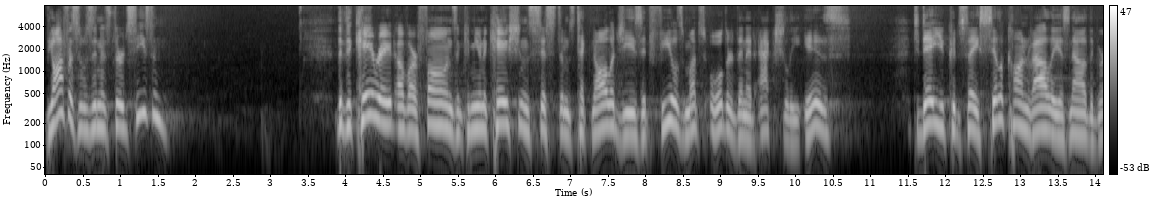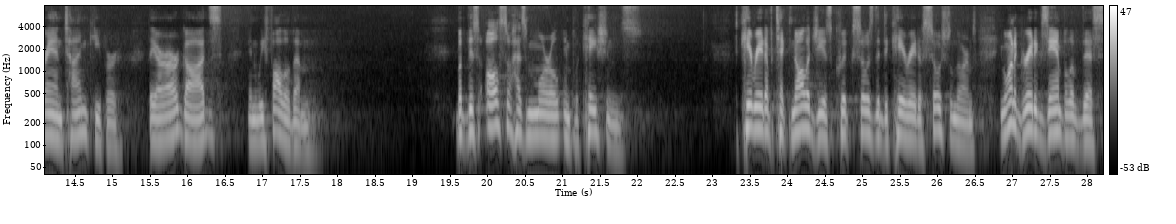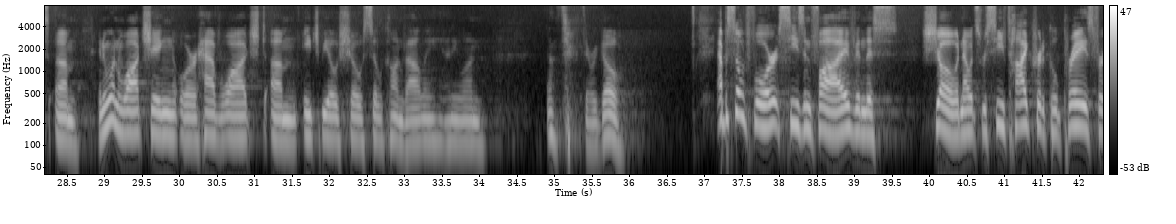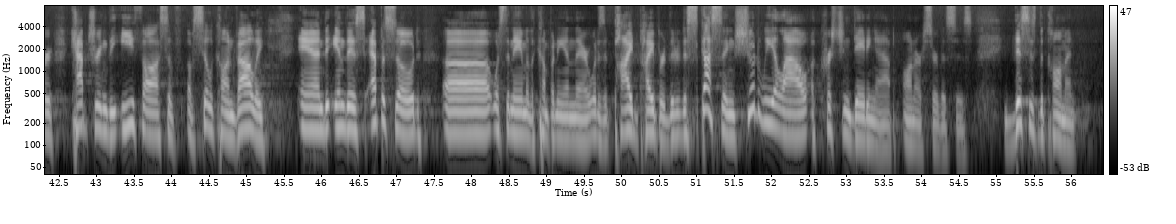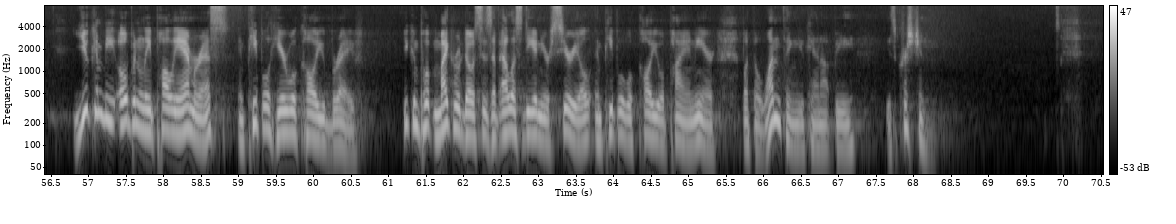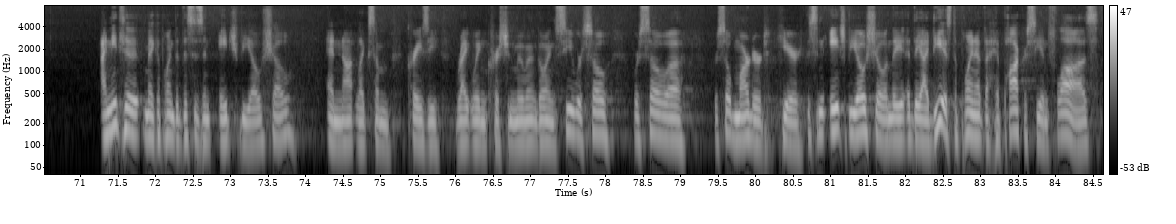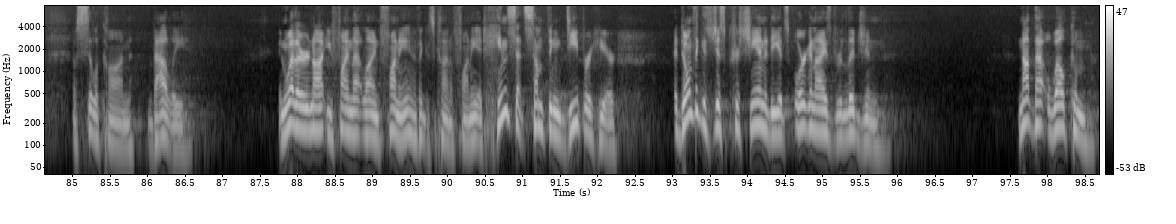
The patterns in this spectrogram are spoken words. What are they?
The Office was in its third season. The decay rate of our phones and communication systems, technologies, it feels much older than it actually is. Today, you could say Silicon Valley is now the grand timekeeper. They are our gods, and we follow them. But this also has moral implications decay rate of technology is quick, so is the decay rate of social norms. You want a great example of this? Um, anyone watching or have watched um, HBO show Silicon Valley? Anyone? Oh, there we go. Episode four, season five, in this show, and now it's received high critical praise for capturing the ethos of, of Silicon Valley. And in this episode, uh, what's the name of the company in there? What is it? Pied Piper. They're discussing should we allow a Christian dating app on our services? This is the comment You can be openly polyamorous, and people here will call you brave. You can put microdoses of LSD in your cereal, and people will call you a pioneer. But the one thing you cannot be is Christian. I need to make a point that this is an HBO show and not like some crazy right-wing Christian movement going, see, we're so, we're so, uh, we're so martyred here. This is an HBO show, and the, the idea is to point out the hypocrisy and flaws of Silicon Valley. And whether or not you find that line funny, I think it's kind of funny, it hints at something deeper here. I don't think it's just Christianity, it's organized religion. Not that welcome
